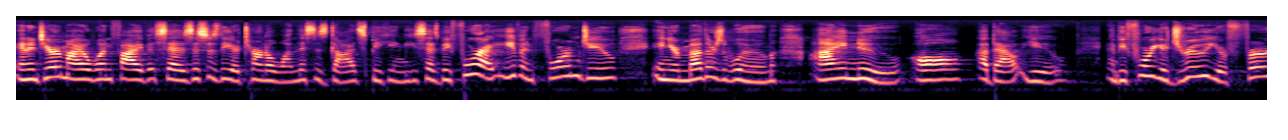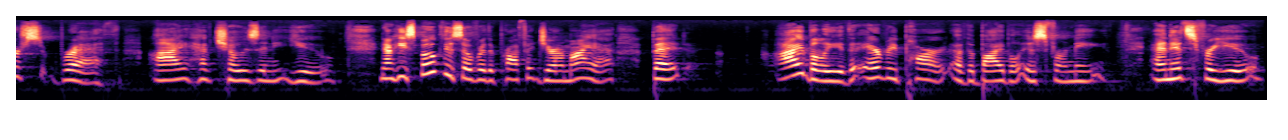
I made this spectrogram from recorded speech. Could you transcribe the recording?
And in Jeremiah 1 5, it says, This is the eternal one. This is God speaking. He says, Before I even formed you in your mother's womb, I knew all about you. And before you drew your first breath, I have chosen you. Now, he spoke this over the prophet Jeremiah, but I believe that every part of the Bible is for me and it's for you.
